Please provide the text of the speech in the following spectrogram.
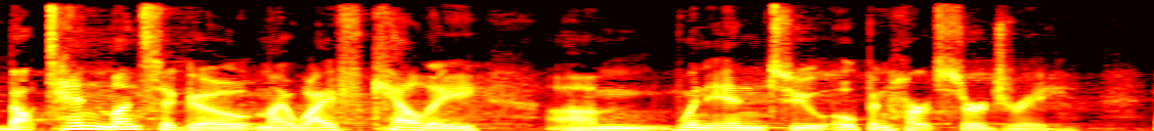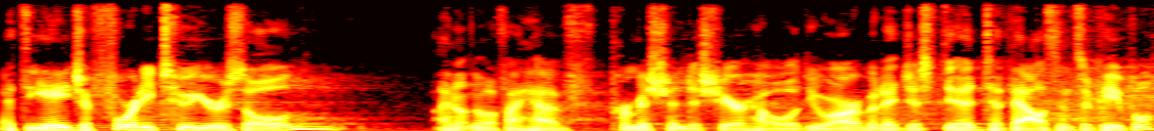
About 10 months ago, my wife Kelly um, went into open heart surgery. At the age of 42 years old, I don't know if I have permission to share how old you are, but I just did to thousands of people.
